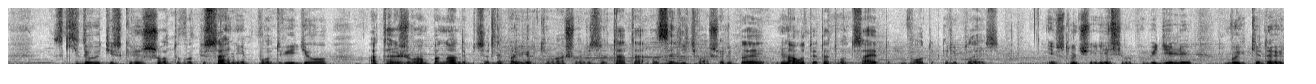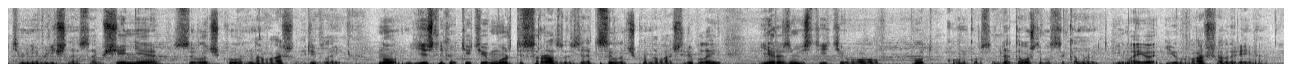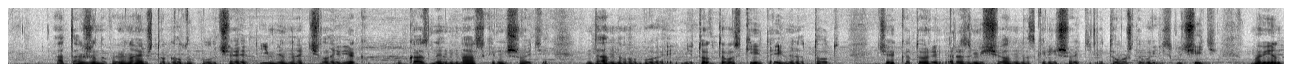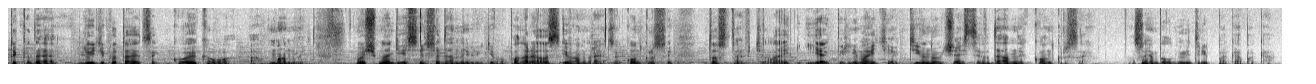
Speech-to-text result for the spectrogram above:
скидываете скриншот в описании под видео, а также вам понадобится для проверки вашего результата залить ваш реплей на вот этот вот сайт вот replays. И в случае, если вы победили, вы кидаете мне в личное сообщение ссылочку на ваш реплей. Но если хотите, можете сразу взять ссылочку на ваш реплей и разместить его под конкурсом, для того, чтобы сэкономить и мое, и ваше время. А также напоминаю, что голду получает именно человек, указанный на скриншоте данного боя. Не тот, кто его скинет, а именно тот человек, который размещен на скриншоте, для того, чтобы исключить моменты, когда люди пытаются кое-кого обмануть. В общем, надеюсь, если данное видео понравилось и вам нравятся конкурсы, то ставьте лайк и принимайте активное участие в данных конкурсах. А с вами был Дмитрий, пока-пока.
